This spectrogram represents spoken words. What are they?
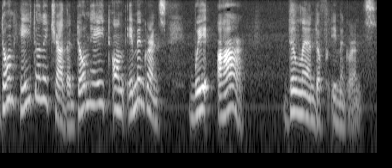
Don't hate on each other. Don't hate on immigrants. We are the land of immigrants.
